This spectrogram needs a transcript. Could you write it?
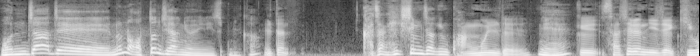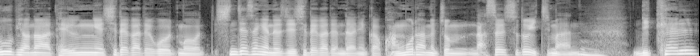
원자재는 어떤 제약 요인이 있습니까? 일단 가장 핵심적인 광물들. 예. 그 사실은 이제 기후 변화 대응의 시대가 되고 뭐 신재생 에너지 시대가 된다니까 광물 하면 좀 낯설 수도 있지만 음. 니켈,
